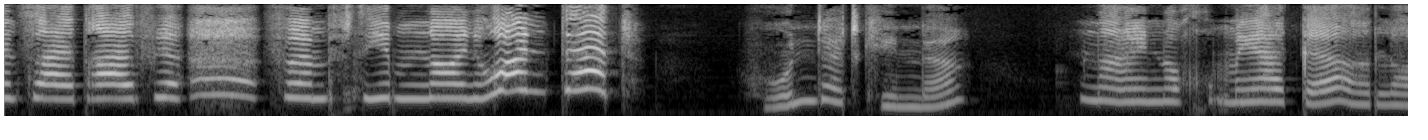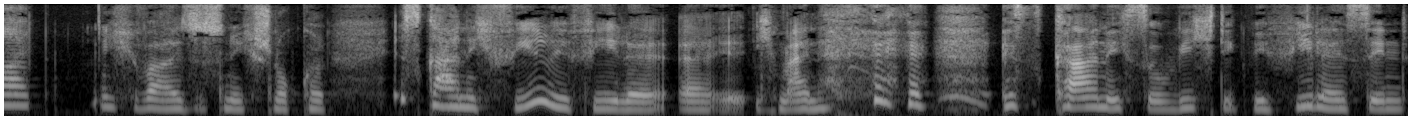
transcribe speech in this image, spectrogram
Eins, zwei, drei, vier, fünf, sieben, neun, hundert. Hundert Kinder? Nein, noch mehr, gell, Leute. Ich weiß es nicht, Schnuckel. Ist gar nicht viel, wie viele. Äh, ich meine, ist gar nicht so wichtig, wie viele es sind.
